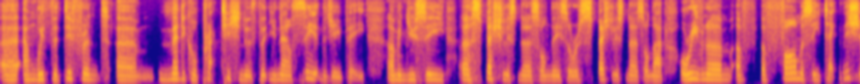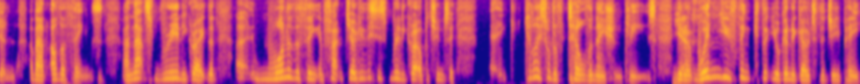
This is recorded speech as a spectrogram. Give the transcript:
uh, and with the different um, medical practitioners that you now see at the GP. I mean, you see a specialist nurse on this or a specialist nurse on that, or even um, a, a pharmacy technician about other things. And that's really great. That uh, one of the things, in fact, Jodie, this is really great opportunity. Uh, Can I sort of tell the nation, please? You know, when you think that you're going to go to the GP,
